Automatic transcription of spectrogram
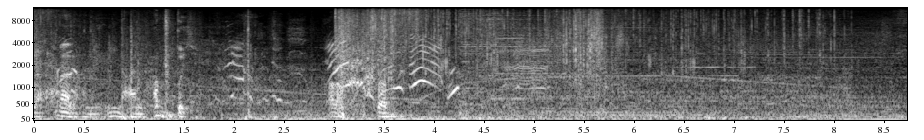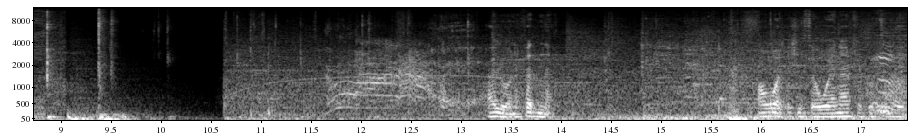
لا ما دخلني إلا على حظي. خلاص صار. حلو نفدنا. أول إشي سويناه في شكرا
